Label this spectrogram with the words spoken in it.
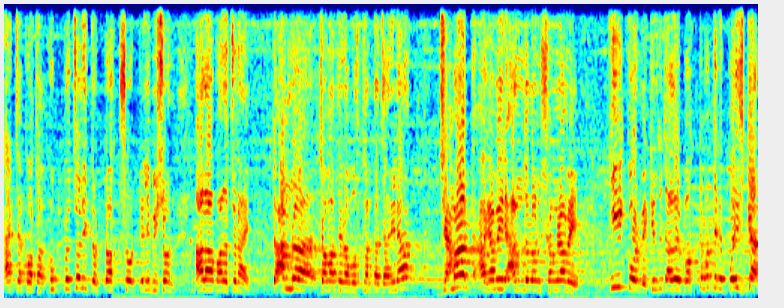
একটা কথা খুব প্রচলিত টক শো, টেলিভিশন, আলাপ আলোচনায়। তো আমরা জামাতের অবস্থানটা জানি না। জামাত আগামীর আন্দোলন সংগ্রামে কি করবে? কিন্তু তাদের বক্তব্য থেকে পরিষ্কার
